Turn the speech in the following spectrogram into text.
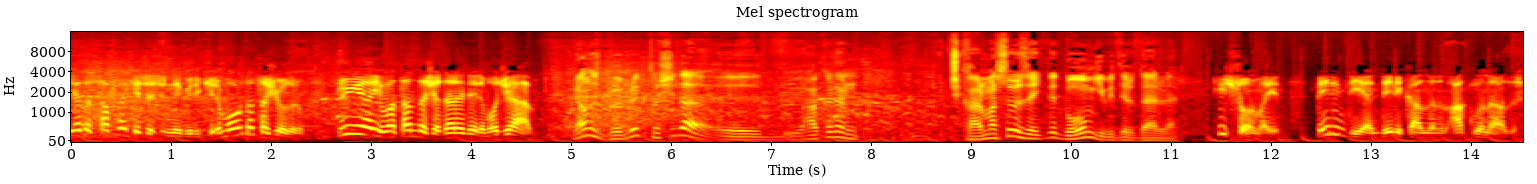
Ya da safra kesesinde birikirim orada taşı olurum. Dünyayı vatandaşa dar ederim hocam. Yalnız böbrek taşı da e, hakikaten çıkarması özellikle doğum gibidir derler. Hiç sormayın. Benim diyen delikanlının aklını alır.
